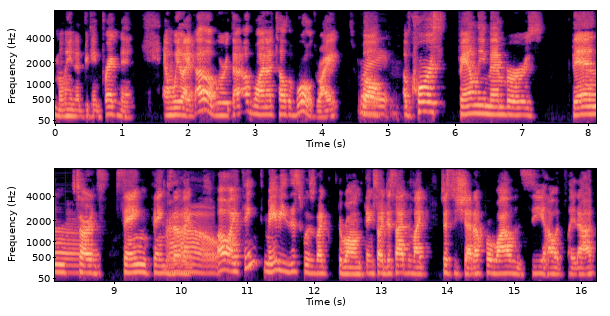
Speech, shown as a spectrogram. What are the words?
melina became pregnant. And we like oh we were th- oh, why not tell the world right? Well, of course, family members then Oh. started saying things that like, Oh. oh, I think maybe this was like the wrong thing. So I decided like just to shut up for a while and see how it played out.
